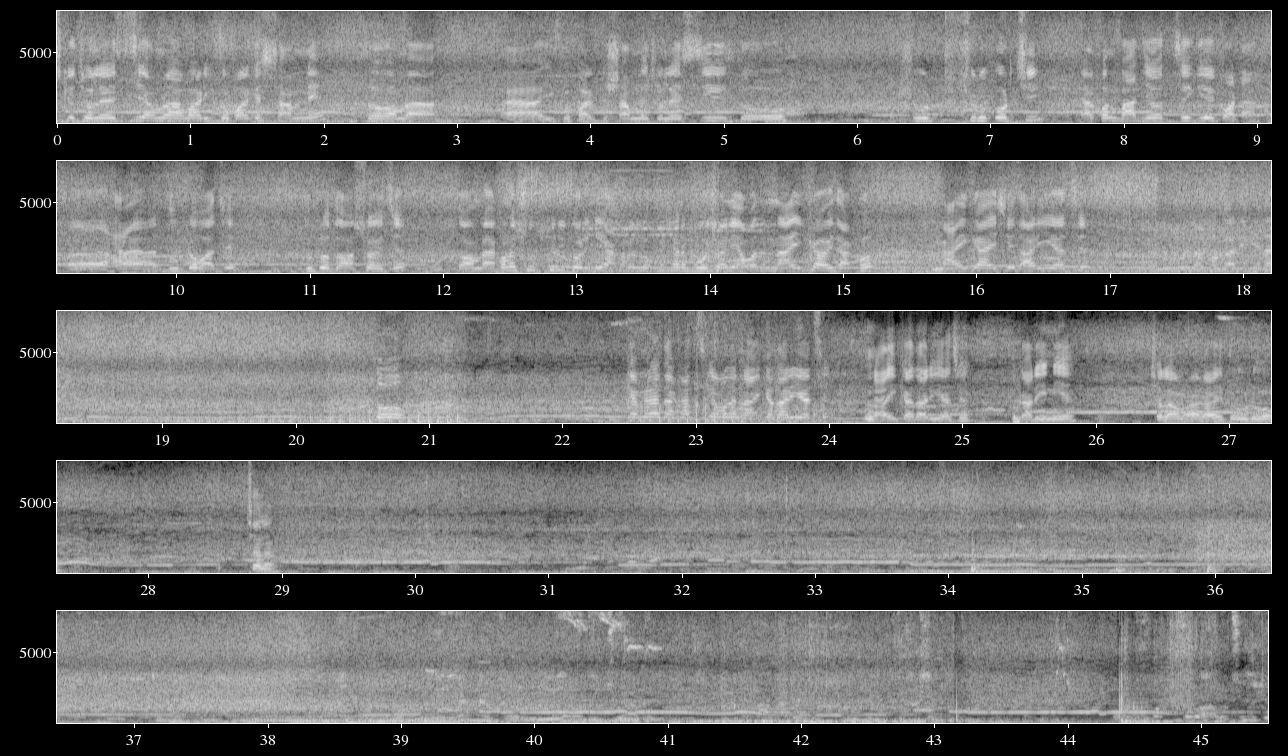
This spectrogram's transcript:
আজকে চলে এসেছি আমরা আবার ইকো পার্কের সামনে। তো আমরা ইকো পার্কের সামনে চলে এসেছি। তো শ্যুট শুরু করছি। এখন বাজে হচ্ছে গিয়ে কটা? দুটো বাজে, দুটো দশ হয়েছে। তো আমরা এখনও শ্যুট শুরু করিনি এখনও লোকেশানে পৌঁছানি আমাদের নায়িকা ওই দেখো, নায়িকা এসে দাঁড়িয়ে আছে। দেখো, গাড়ি নিয়ে দাঁড়িয়ে আছে। তো ক্যামেরা দেখাচ্ছি, আমাদের নায়িকা দাঁড়িয়ে আছে। নায়িকা দাঁড়িয়ে আছে, গাড়ি নিয়ে। চলো আমরা গাড়িতে উঠবো। চলো।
